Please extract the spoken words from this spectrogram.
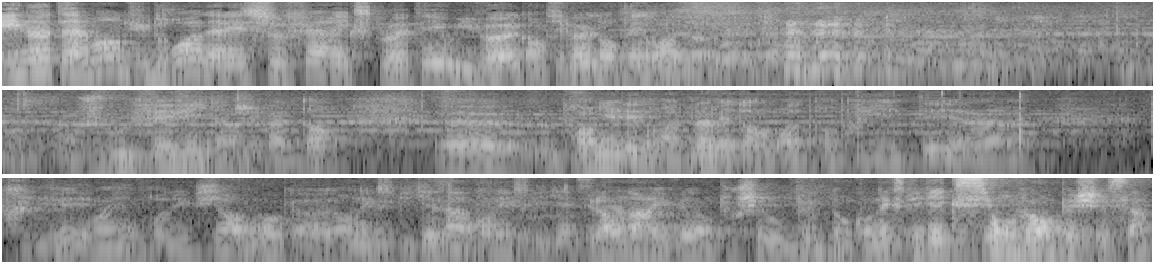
Et notamment du droit d'aller se faire exploiter où ils veulent, quand ils veulent, donc les droits de l'homme. Je vous le fais vite, hein, j'ai pas le temps. Le premier des droits de l'homme étant le droit de propriété privé des moyens de production. Donc on expliquait ça, on expliquait. Et là on arrivait, on touchait au but, donc on expliquait que si on veut empêcher ça,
